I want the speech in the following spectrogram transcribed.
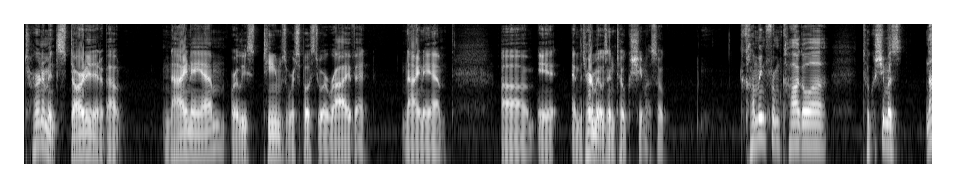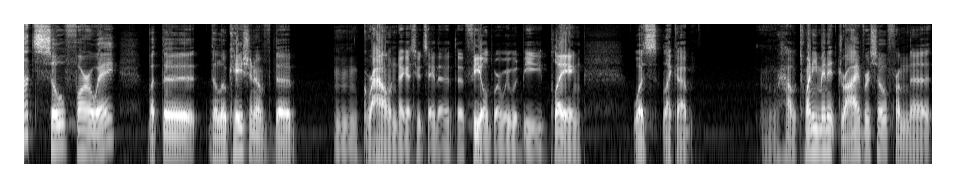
tournament started at about 9 a.m., or at least teams were supposed to arrive at 9 a.m. Um, it, and the tournament was in Tokushima. So coming from Kagawa, Tokushima's not so far away, but the the location of the mm, ground, I guess you'd say the the field where we would be playing, was like a how 20 minute drive or so from the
